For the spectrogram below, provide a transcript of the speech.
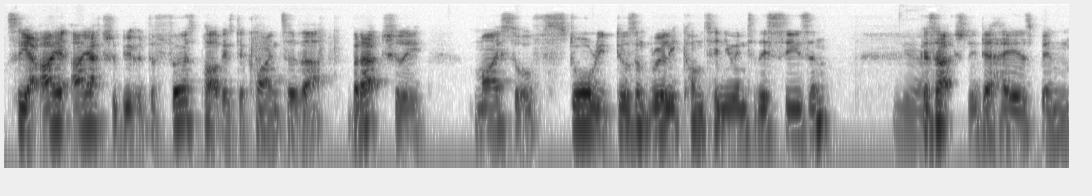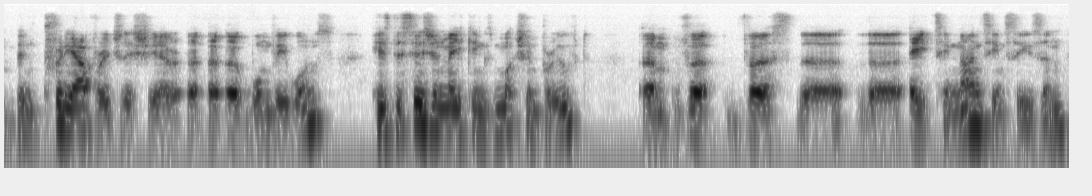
so yeah, I, I attributed the first part of his decline to that. But actually, my sort of story doesn't really continue into this season Yeah. because actually De Gea has been been pretty average this year at, at, at 1v1s. His decision making is much improved um, ver- versus the the 18-19 season.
